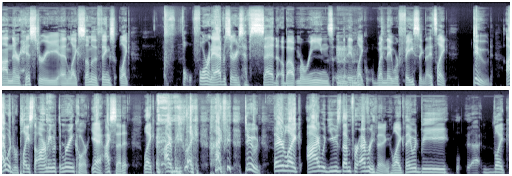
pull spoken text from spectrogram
on their history and like some of the things like f- foreign adversaries have said about Marines in, in Mhm. like when they were facing that. It's like, dude, I would replace the army with the Marine Corps. Yeah, I said it. Like I'd be like, I'd be, dude, they're like, I would use them for everything. Like they would be uh, like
